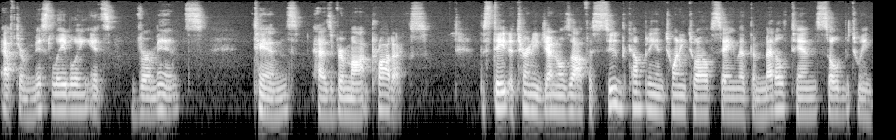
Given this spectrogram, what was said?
after mislabeling its Vermints tins as Vermont products. The state attorney general's office sued the company in 2012, saying that the metal tins sold between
